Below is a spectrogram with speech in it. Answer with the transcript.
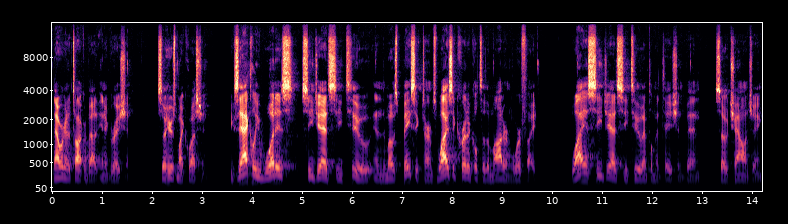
Now we're going to talk about integration. So here's my question. Exactly what is CJAD C2 in the most basic terms? Why is it critical to the modern warfight? Why has CJAD C2 implementation been so challenging?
